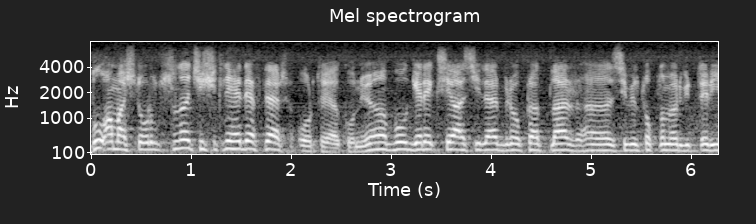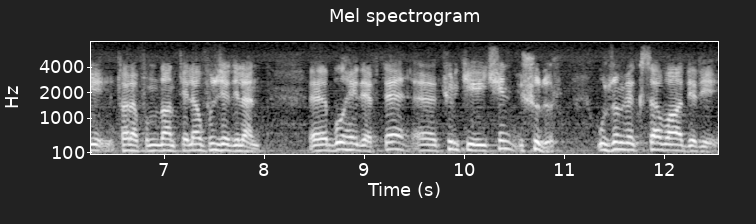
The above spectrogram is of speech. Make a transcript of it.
bu amaç doğrultusunda çeşitli hedefler ortaya konuyor. Bu gerek siyasiler, bürokratlar, e, sivil toplum örgütleri tarafından telaffuz edilen e, bu hedefte e, Türkiye için şudur. Uzun ve kısa vadeli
